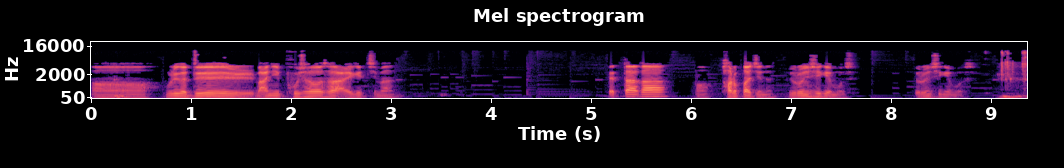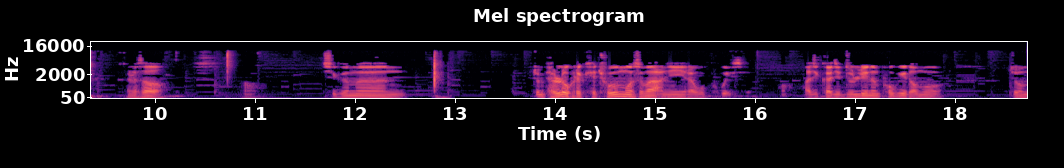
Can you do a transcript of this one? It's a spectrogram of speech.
어, 우리가 늘 많이 보셔서 알겠지만 뺐다가 어, 바로 빠지는 이런 식의 모습 이런 식의 모습 그래서 어, 지금은 좀 별로 그렇게 좋은 모습은 아니라고 보고 있어요 어, 아직까지 눌리는 폭이 너무 좀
